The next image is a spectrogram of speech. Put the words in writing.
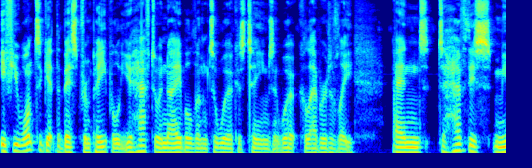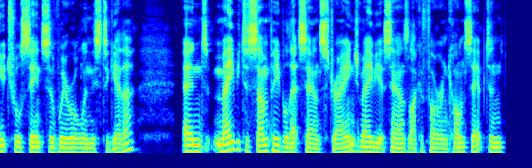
if you want to get the best from people, you have to enable them to work as teams and work collaboratively and to have this mutual sense of we're all in this together. And maybe to some people that sounds strange. Maybe it sounds like a foreign concept. And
